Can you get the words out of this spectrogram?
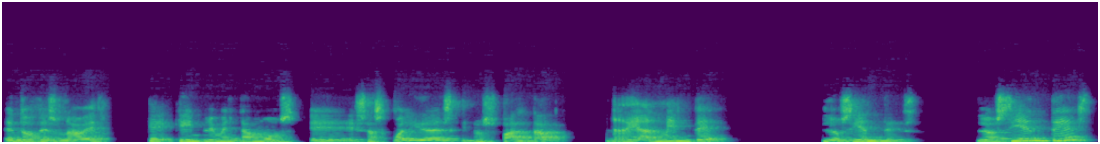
Entonces, una vez que, implementamos eh, esas cualidades que nos faltan, realmente lo sientes. Lo sientes,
